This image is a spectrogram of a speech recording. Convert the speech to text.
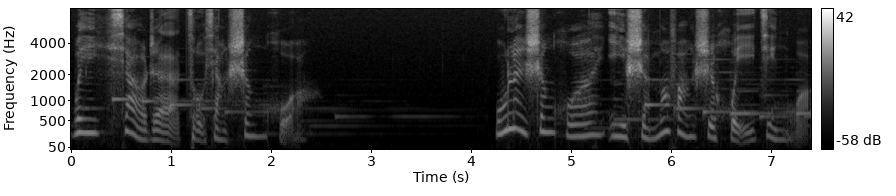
微笑着走向生活，无论生活以什么方式回敬我，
